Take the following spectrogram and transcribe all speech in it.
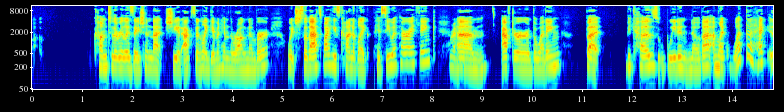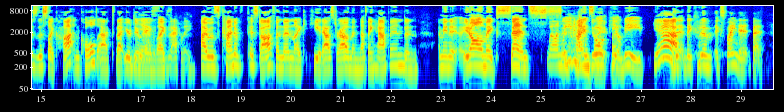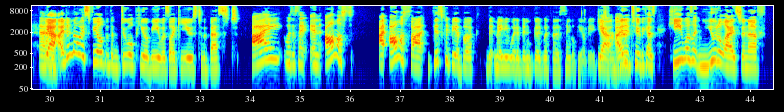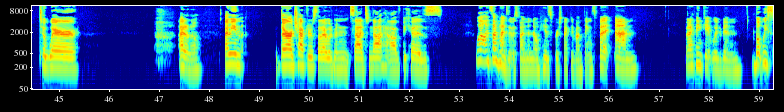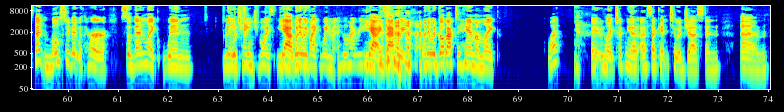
come to the realization that she had accidentally given him the wrong number which so that's why he's kind of like pissy with her i think right, um after the wedding but because we didn't know that i'm like what the heck is this like hot and cold act that you're doing Yes, like exactly. i was kind of pissed off and then like he had asked her out and then nothing happened and i mean it, it all makes sense Well, and we even had a dual POV. yeah They, they could have explained it, but um, yeah i didn't always feel that the dual pov was like used to the best I was the same, and almost, I almost thought this could be a book that maybe would have been good with a single POV. just yeah i did too because he wasn't utilized enough to where i don't know i mean there are chapters that i would have been sad to not have because Well, and sometimes it was fun to know his perspective on things, but um, but I think it would have been but we spent most of it with her so then like when It would change voice. Yeah, when it would- like, wait a minute, who am I reading? Yeah, exactly. when it would go back to him i'm like what it like took me a, a second to adjust and um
